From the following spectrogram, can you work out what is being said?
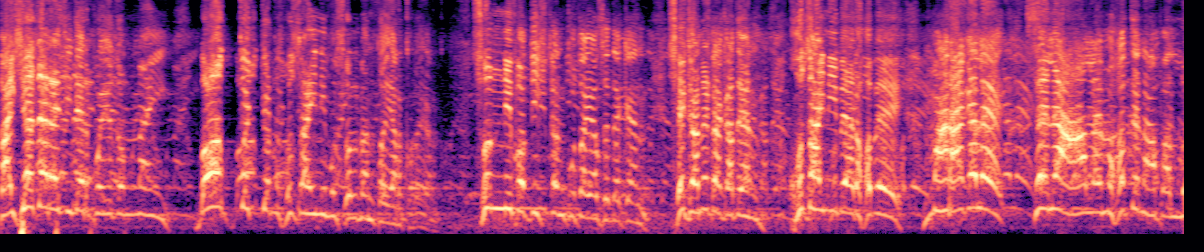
বাইশ হাজার এজিদের প্রয়োজন নাই। বত্তর জন হুসাইনি মুসলমান তৈরি করেন সুন্নি প্রতিষ্ঠান কোথায় আছে দেখেন? সেখানে টাকা দেন। হুসাইনি বের হবে। মারা গেলে ছেলে আলেম হতে না পারল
